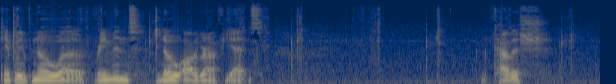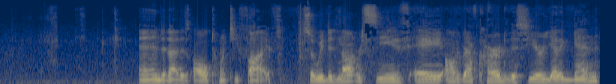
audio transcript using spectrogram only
Can't believe no uh, Raymond, no autograph yet. McTavish. And that is all 25. So we did not receive a autograph card this year yet again.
